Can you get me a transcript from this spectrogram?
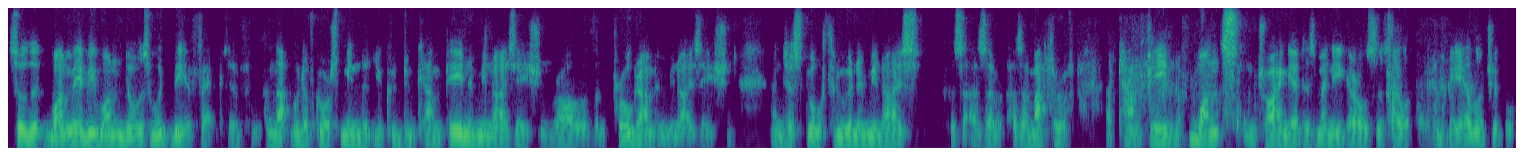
So that one maybe one dose would be effective, and that would of course mean that you could do campaign immunization rather than program immunization, and just go through and immunize as, as, a, as a matter of a campaign once and try and get as many girls as would be eligible.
